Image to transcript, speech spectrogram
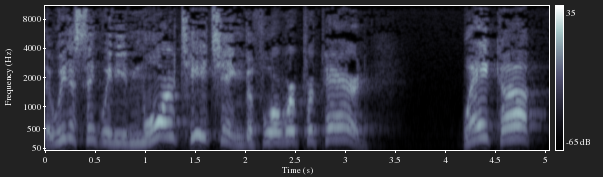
that we just think we need more teaching before we're prepared. Wake up,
